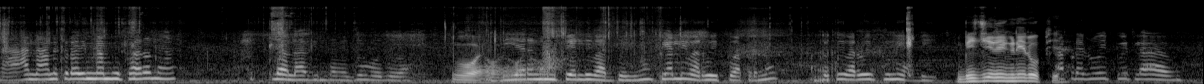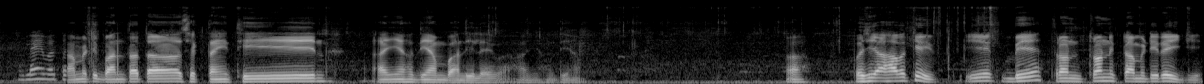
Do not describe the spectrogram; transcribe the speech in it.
ના નાનકડા રીંગણા ઉભારો ને કેટલા લાગીને તમે જોવો જોવા બિયારણ પહેલી વાર જોયું હો. પહેલી વાર રોઈપું આપણે ને. આપણે કોઈ વાર રોઈપું નહીં બીજી રીંગણી રોપીએ. આપણે એટલે લાવ્યા હતા. બાંધતા હતા છેક ત્યાંથી અહીંયા સુધી આમ બાંધી લાવ્યા, અહીંયા સુધી આમ. હા. પછી આ હવે કેવી? એક, બે, ત્રણ ત્રણ ટામેટી રહી ગઈ.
